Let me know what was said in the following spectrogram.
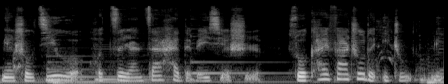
免受饥饿和自然灾害的威胁时所开发出的一种能力。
